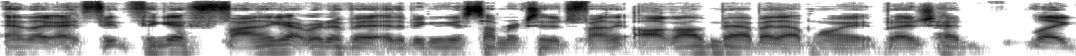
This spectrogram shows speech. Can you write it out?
and like I think I finally got rid of it at the beginning of summer because it had finally all gone bad by that point. But I just had like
